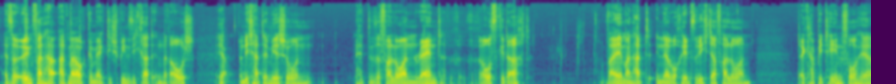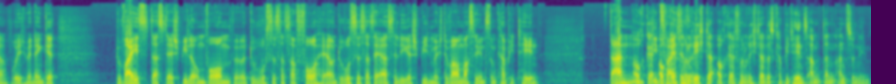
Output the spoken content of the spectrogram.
Also irgendwann hat man auch gemerkt, die spielen sich gerade in Rausch. Ja. Und ich hatte mir schon, hätten sie verloren, Rand rausgedacht. Weil man hat in der Woche jetzt Richter verloren. Der Kapitän vorher, wo ich mir denke, du weißt, dass der Spieler umworben wird, du wusstest das auch vorher und du wusstest, dass er erste Liga spielen möchte. Warum machst du ihn zum Kapitän? Dann auch, ge die auch geil von Richter, auch geil von Richter das Kapitänsamt dann anzunehmen.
